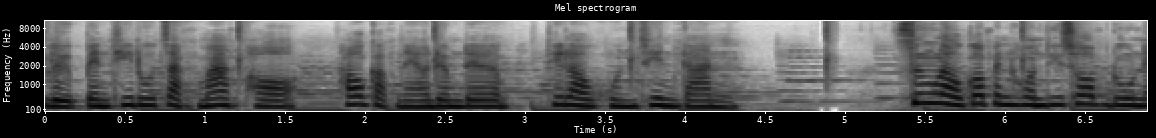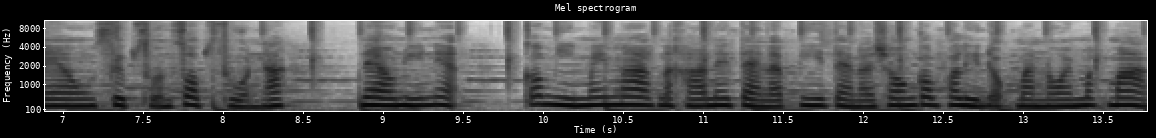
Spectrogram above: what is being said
หรือเป็นที่รู้จักมากพอเท่ากับแนวเดิมๆที่เราคุ้นชินกัน ซึ่งเราก็เป็นคนที่ชอบดูแนวสืบสวนสอบสวนนะ แนวนี้เนี่ยก็มีไม่มากนะคะ ในแต่ละปีแต่ละช่องก็ผลิตออกมาน้อยมาก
